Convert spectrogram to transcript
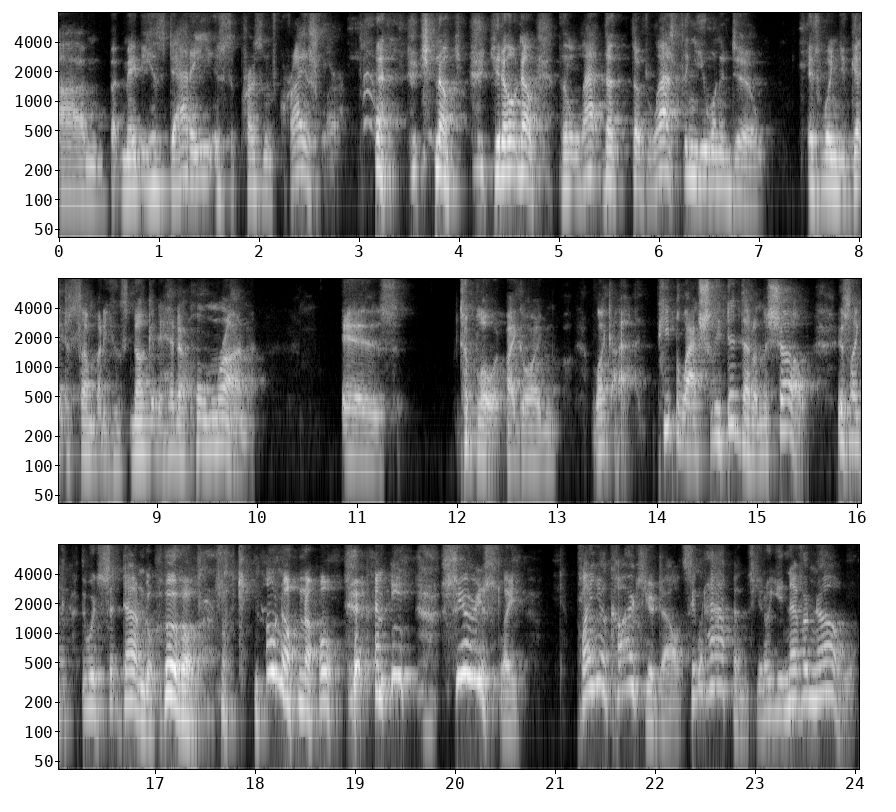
um, but maybe his daddy is the president of Chrysler. you know, you don't know. The, la- the, the last thing you want to do is when you get to somebody who's not going to hit a home run, is to blow it by going like I, people actually did that on the show. It's like they would sit down and go, "Oh, like no, no, no." I mean, seriously, play your cards you're dealt. See what happens. You know, you never know.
